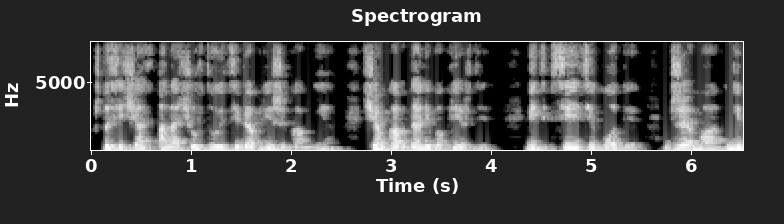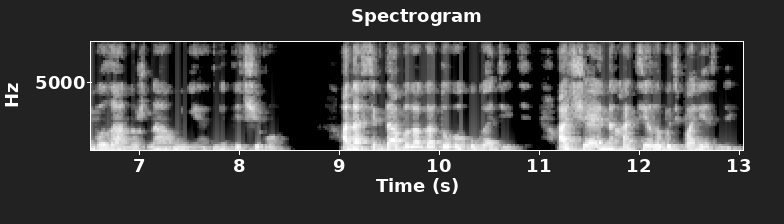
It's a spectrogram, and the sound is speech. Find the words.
что сейчас она чувствует себя ближе ко мне, чем когда-либо прежде, ведь все эти годы Джемма не была нужна мне ни для чего. Она всегда была готова угодить, отчаянно хотела быть полезной.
